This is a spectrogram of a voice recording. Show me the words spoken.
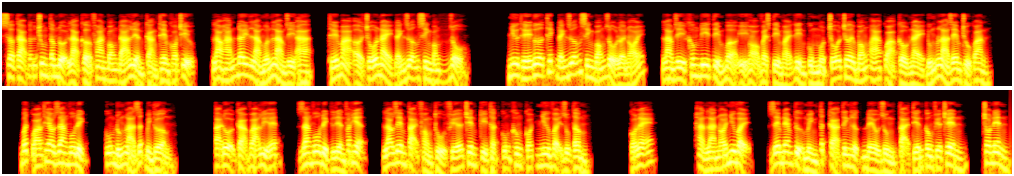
Sở Tạ vẫn trung tâm đội lạ cờ fan bóng đá liền càng thêm khó chịu, lao hắn đây là muốn làm gì à, thế mà ở chỗ này đánh dưỡng sinh bóng rổ. Như thế ưa thích đánh dưỡng sinh bóng rổ lời nói, làm gì không đi tìm bờ ý họ vest tìm hải gìn cùng một chỗ chơi bóng á quả cầu này đúng là Gem chủ quan. Bất quá theo Giang vô địch, cũng đúng là rất bình thường. Tại đội cả vã liệt, Giang vô địch liền phát hiện, lao Gem tại phòng thủ phía trên kỳ thật cũng không có như vậy dụng tâm. Có lẽ, hẳn là nói như vậy, Gem đem tự mình tất cả tinh lực đều dùng tại tiến công phía trên, cho nên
